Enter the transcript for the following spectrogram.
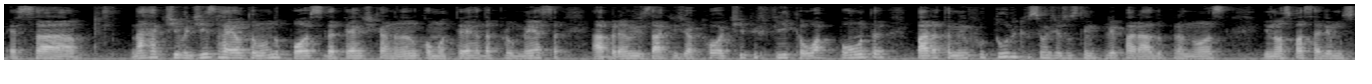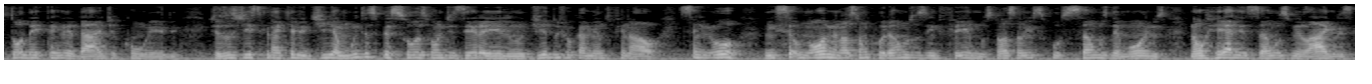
Essa narrativa de Israel tomando posse da terra de Canaã como a terra da promessa a Abraão, Isaac e Jacó tipifica ou aponta para também o futuro que o Senhor Jesus tem preparado para nós e nós passaremos toda a eternidade com Ele. Jesus disse que naquele dia muitas pessoas vão dizer a Ele, no dia do julgamento final: Senhor, em Seu nome nós não curamos os enfermos, nós não expulsamos demônios, não realizamos milagres.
